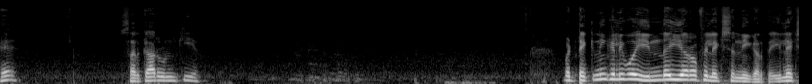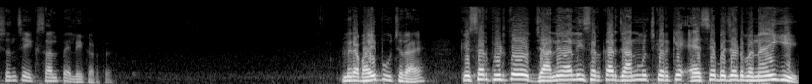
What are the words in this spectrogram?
है। सरकार उनकी है। बट टेक्निकली वो in the year of election नहीं करते इलेक्शन से एक साल पहले करते। मेरा भाई पूछ रहा है कि सर फिर तो जाने वाली सरकार जानबूझ करके ऐसे बजट बनाएगी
